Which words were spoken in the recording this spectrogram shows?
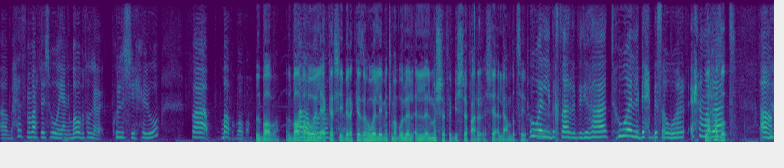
آه، بحس ما بعرف ليش هو. يعني بابا بيطلع كل شيء حلو. فبابا بابا. البابا. البابا آه هو بابا. اللي أكثر شيء بيركز هو اللي مثل ما بقول المشرف بيشرف على الأشياء اللي عم بتصير. هو اللي بيختار الفيديوهات هو اللي بيحب يصور. إحنا مرات لاحظت. آه.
